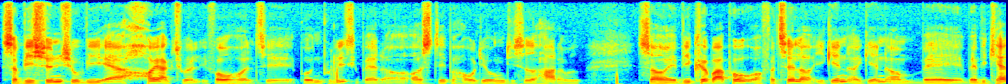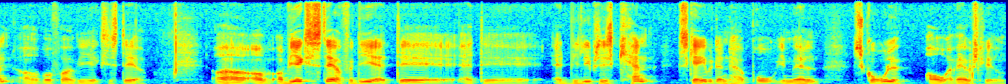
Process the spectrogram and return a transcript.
Så vi synes jo, vi er højaktuelle i forhold til både den politiske debat og også det behov, de unge de sidder og har derude. Så øh, vi kører bare på og fortæller igen og igen om, hvad, øh, hvad vi kan og hvorfor vi eksisterer. Og, og, og vi eksisterer, fordi at, øh, at, øh, at vi lige præcis kan skabe den her bro imellem skole og erhvervslivet.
